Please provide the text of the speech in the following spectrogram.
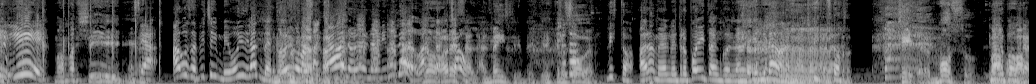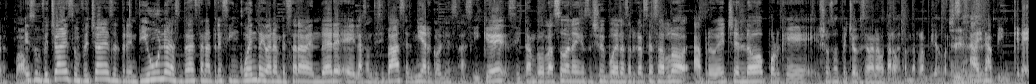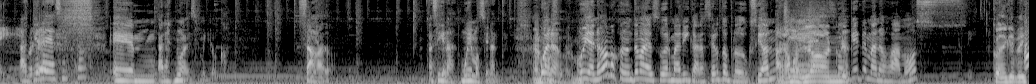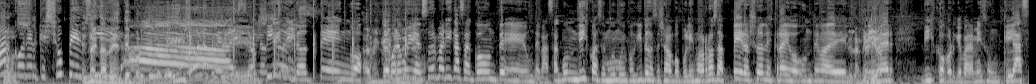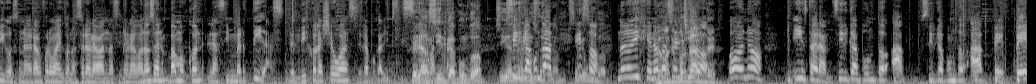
llegué. Mamá, llegué. O sea, hago esa fecha y me voy del under. No vengo más acá, no vengo no, a ningún lado. Basta, No, ahora chau. es al, al mainstream, es, es crossover. Listo, ahora me voy al Metropolitan con la de. Listo. Che, hermoso. No Vamos, lo puedo vamos, creer. vamos. Es un fechón, es un fechón, es el 31, las entradas están a 3.50 y van a empezar a vender eh, las anticipadas el miércoles. Así que si están por la zona, qué sé yo, y pueden acercarse a hacerlo, aprovechenlo porque yo sospecho que se van a agotar bastante rápido con Sí, ese sí, sí. line-up increíble. ¿A qué hora es esto? Eh, a las 9, si me equivoco. Sábado. Así que nada, muy emocionante. Hermoso, bueno, hermoso. muy bien, nos vamos con un tema de Sudor Marica, ¿no es cierto? Producción. Hagámoslo. Eh, ¿Con qué tema nos vamos? Con el que pedís Ah, vos. con el que yo pedí. Exactamente, porque lo pedís, Ay, lo lo pido y lo tengo. A mí me encanta Bueno, ese muy bien. tema. Marica sacó un, te- eh, un tema, sacó un disco hace muy, muy poquito que se llama Populismo Rosa, pero yo les traigo un tema del Del anterior. primer disco porque para mí es un clásico, es una gran forma de conocer a la banda si no la conocen. Vamos con Las Invertidas, del disco Las Yeguas del Apocalipsis. Espera, circa.app. Circa.app, eso, no lo dije, no Lo más pasé el chivo. Oh, no. Instagram, circa.app, circa.app,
